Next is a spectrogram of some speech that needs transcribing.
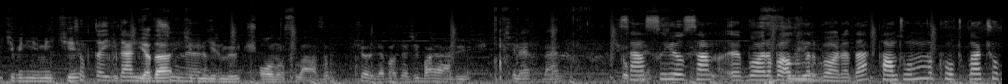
2022 Çok da ilgilendiğini ya da düşünmüyorum. 2023 olması lazım. Şöyle bagajı bayağı büyük. İçine ben çok Sen net- sığıyorsan e, bu araba alınır bu arada. Pantolonunla koltuklar çok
